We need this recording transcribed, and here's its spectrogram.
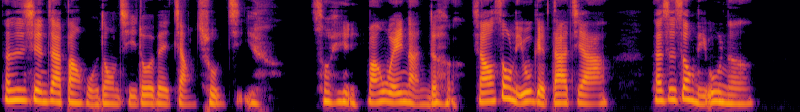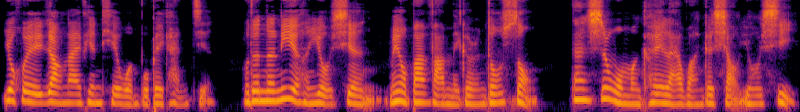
但是现在办活动其实都会被降触及，所以蛮为难的。想要送礼物给大家，但是送礼物呢，又会让那一篇贴文不被看见。我的能力也很有限，没有办法每个人都送。但是我们可以来玩个小游戏。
